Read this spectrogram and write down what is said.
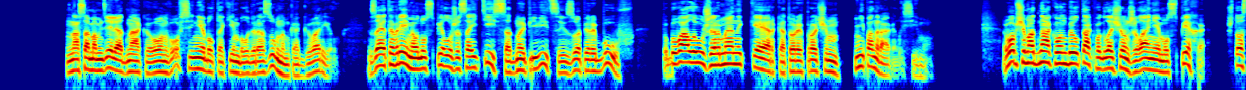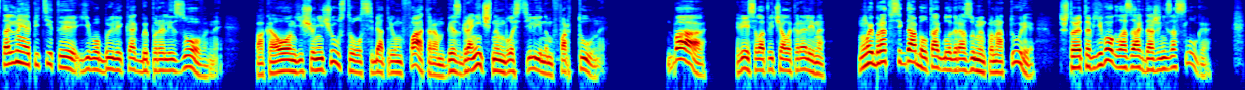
На самом деле, однако, он вовсе не был таким благоразумным, как говорил. За это время он успел уже сойтись с одной певицей из оперы «Буф», Побывал и у Жермены Кер, которая, впрочем, не понравилась ему. В общем, однако, он был так поглощен желанием успеха, что остальные аппетиты его были как бы парализованы, пока он еще не чувствовал себя триумфатором, безграничным властелином фортуны. «Ба!» — весело отвечала Каролина. «Мой брат всегда был так благоразумен по натуре, что это в его глазах даже не заслуга.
